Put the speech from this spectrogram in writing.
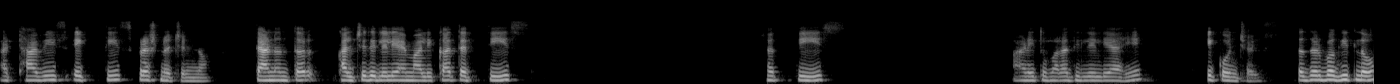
अठ्ठावीस एकतीस प्रश्नचिन्ह. त्यानंतर खालची दिलेली आहे मालिका तेहतीस. छत्तीस आणि तुम्हाला दिलेली आहे एकोणचाळीस. आता जर बघितलं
